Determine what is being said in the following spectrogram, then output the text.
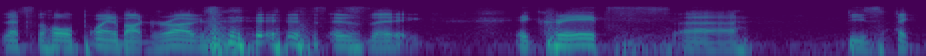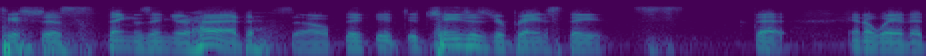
that's the whole point about drugs is, is that it creates uh, these fictitious things in your head. So it, it, it changes your brain state that in a way that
